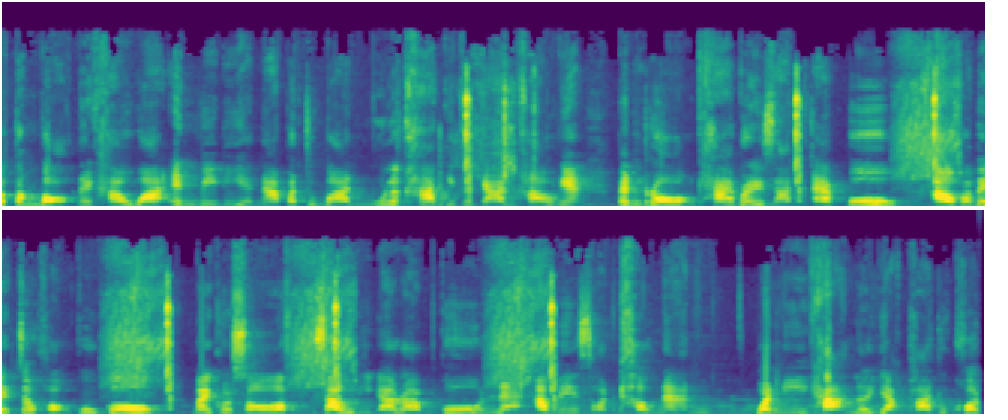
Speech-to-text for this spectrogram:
ก็ต้องบอกนะคะว่า NVIDIA ณปัจจุบันมูลค่ากิจการเขาเนี่ยเป็นรองแค่บริษัท Apple Alphabet เจ้าของ Google Microsoft Saudi Aramco และ Amazon เท่านั้น วันนี้ค่ะเลยอยากพาทุกคน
